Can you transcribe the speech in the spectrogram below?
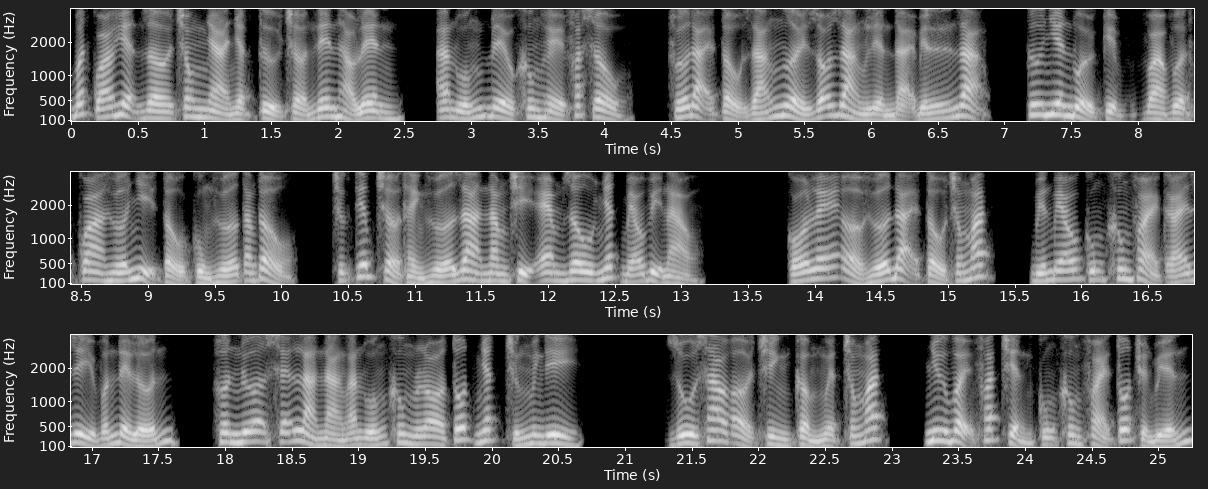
Bất quá hiện giờ trong nhà nhật tử trở nên hảo lên, ăn uống đều không hề phát sầu, hứa đại tẩu dáng người rõ ràng liền đại biến đến dạng, cư nhiên đuổi kịp và vượt qua hứa nhị tẩu cùng hứa tam tẩu, trực tiếp trở thành hứa ra năm chị em dâu nhất béo vị nào. Có lẽ ở hứa đại tẩu trong mắt, biến béo cũng không phải cái gì vấn đề lớn, hơn nữa sẽ là nàng ăn uống không lo tốt nhất chứng minh đi. Dù sao ở trình cẩm nguyệt trong mắt, như vậy phát triển cũng không phải tốt chuyển biến.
